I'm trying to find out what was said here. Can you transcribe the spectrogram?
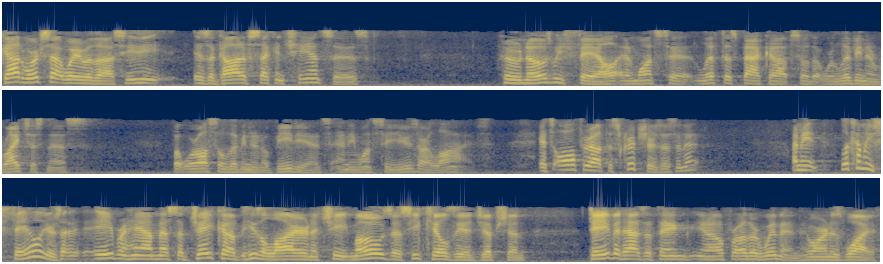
God works that way with us. He is a God of second chances who knows we fail and wants to lift us back up so that we're living in righteousness, but we're also living in obedience, and He wants to use our lives. It's all throughout the scriptures, isn't it? I mean, look how many failures. Abraham messed up. Jacob, he's a liar and a cheat. Moses, he kills the Egyptian. David has a thing, you know, for other women who aren't his wife.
